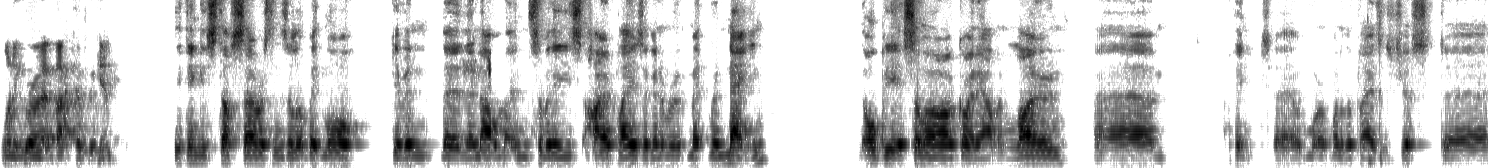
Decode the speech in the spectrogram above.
want to grow it back up again. Do you think it stuffs Saracens a little bit more, given they're, they're now letting some of these higher players are going to re- remain, albeit some are going out on loan. Um, I think uh, one of the players is just. Uh,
